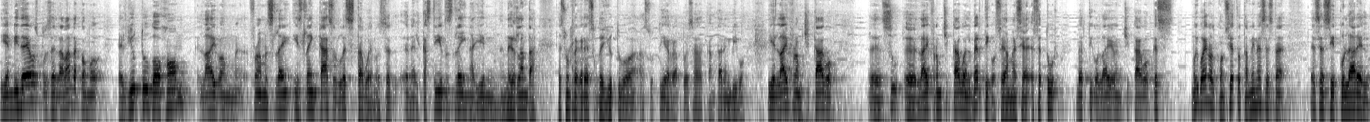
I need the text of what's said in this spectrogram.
Y en videos pues de la banda como El YouTube Go Home, live on, from Slane, Slane Castle, está bueno, es en el castillo de Slane, allí en, en Irlanda. Es un regreso de YouTube a, a su tierra, pues a cantar en vivo. Y el Live from Chicago, eh, su- eh, Live from Chicago, el Vértigo se llama ese, ese tour, Vértigo Live en Chicago, que es muy bueno el concierto, también es, está, es el circular el,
